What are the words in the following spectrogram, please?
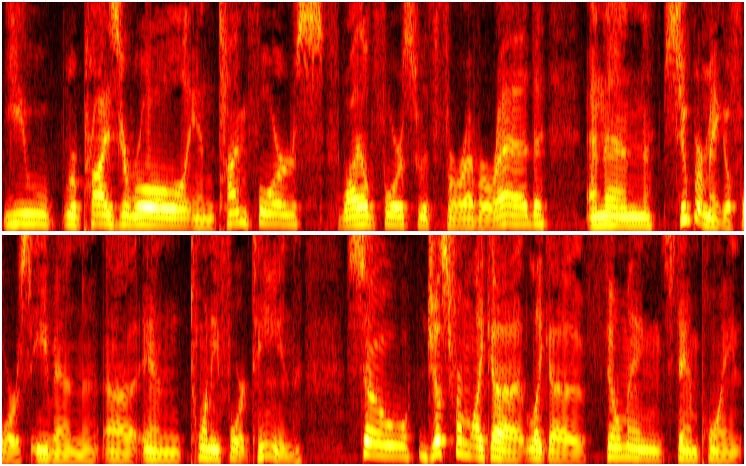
You reprise your role in Time Force, Wild Force with Forever Red, and then Super Mega Force even uh, in 2014. So, just from like a like a filming standpoint,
